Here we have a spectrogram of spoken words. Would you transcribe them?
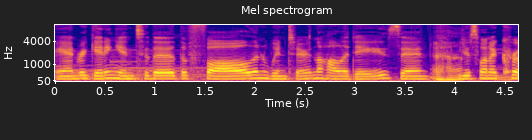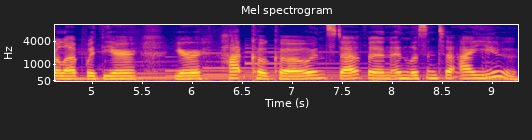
and we're getting into the the fall and winter and the holidays, and Uh-huh. you just want to curl up with your your hot cocoa and stuff and and listen to IU.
